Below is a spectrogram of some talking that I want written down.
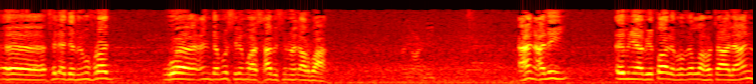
آه، في الأدب المفرد وعند مسلم وأصحاب السنة الأربعة. عن علي ابن أبي طالب رضي الله تعالى عنه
